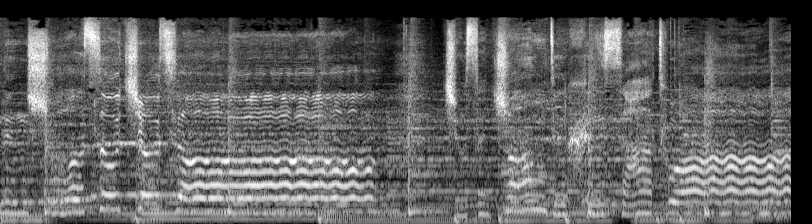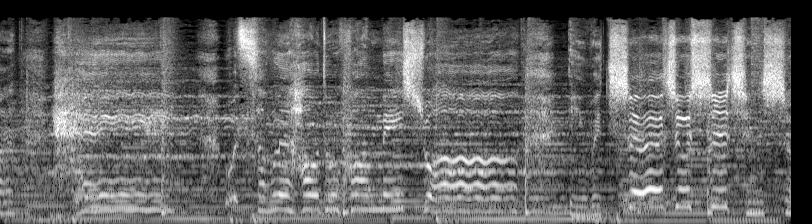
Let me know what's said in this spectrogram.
能说走就走，就算装得很洒脱。嘿，我藏了好多话没说，以为这就是成熟，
